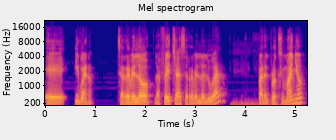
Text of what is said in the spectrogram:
Eh, y bueno, se reveló la fecha, se reveló el lugar para el próximo año,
